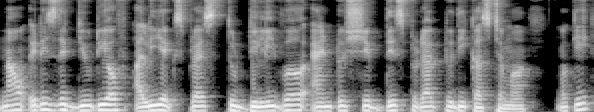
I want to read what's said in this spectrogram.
Now it is the duty of aliexpress to deliver and to ship this product to the customer okay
